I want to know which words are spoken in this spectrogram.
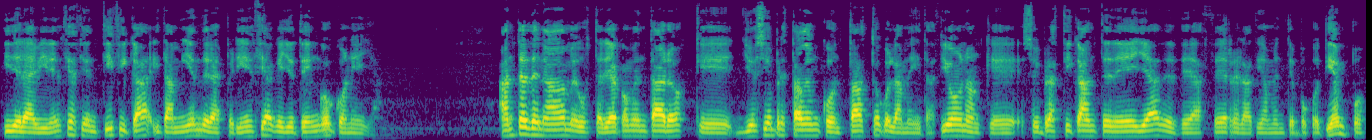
y de la evidencia científica y también de la experiencia que yo tengo con ella. Antes de nada me gustaría comentaros que yo siempre he estado en contacto con la meditación, aunque soy practicante de ella desde hace relativamente poco tiempo.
